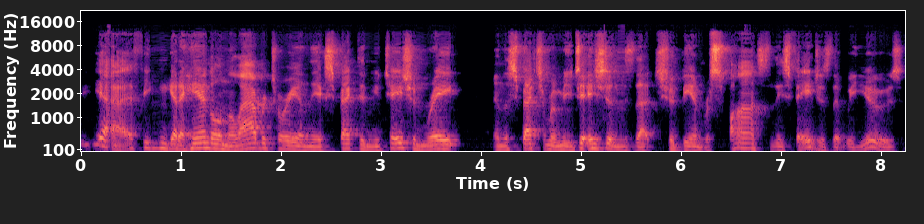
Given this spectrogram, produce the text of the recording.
yeah, if you can get a handle in the laboratory on the expected mutation rate and the spectrum of mutations that should be in response to these phages that we use,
